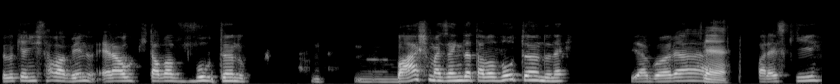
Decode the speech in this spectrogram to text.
pelo que a gente estava vendo, era algo que estava voltando baixo, mas ainda estava voltando, né? E agora É, parece que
